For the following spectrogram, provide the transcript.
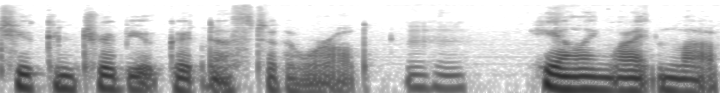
to contribute goodness to the world. mm-hmm. healing, light, and love.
